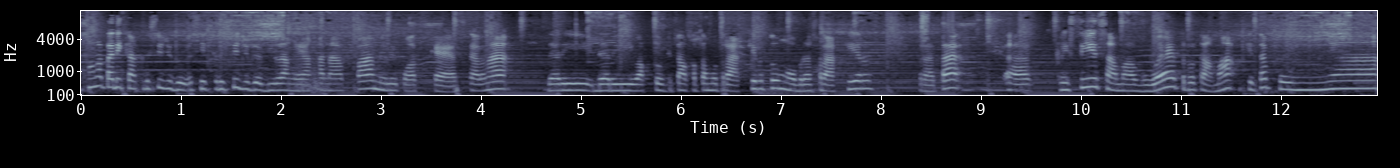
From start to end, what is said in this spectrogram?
sama tadi Kak Kristi juga si Kristi juga bilang ya kenapa milih podcast karena dari dari waktu kita ketemu terakhir tuh ngobrol terakhir ternyata eh, Kristi sama gue terutama kita punya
